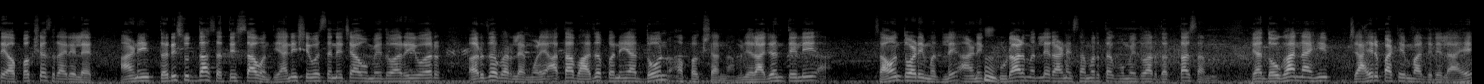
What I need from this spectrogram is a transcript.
ते अपक्षच राहिलेले आहेत. आणि तरीसुद्धा सतीश सावंत यांनी शिवसेनेच्या उमेदवारीवर अर्ज भरल्यामुळे आता भाजपने या दोन अपक्षांना म्हणजे राजन तेली सावंतवाडीमधले आणि कुडाळमधले राणे समर्थक उमेदवार दत्ता सामंत या दोघांनाही जाहीर पाठिंबा दिलेला आहे.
